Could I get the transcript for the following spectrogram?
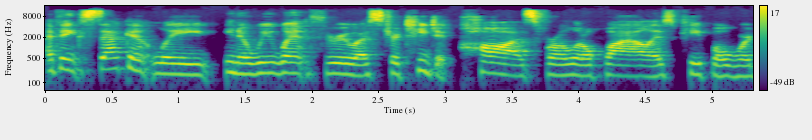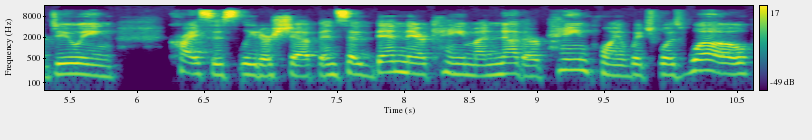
i think secondly you know we went through a strategic pause for a little while as people were doing crisis leadership. And so then there came another pain point, which was, whoa,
